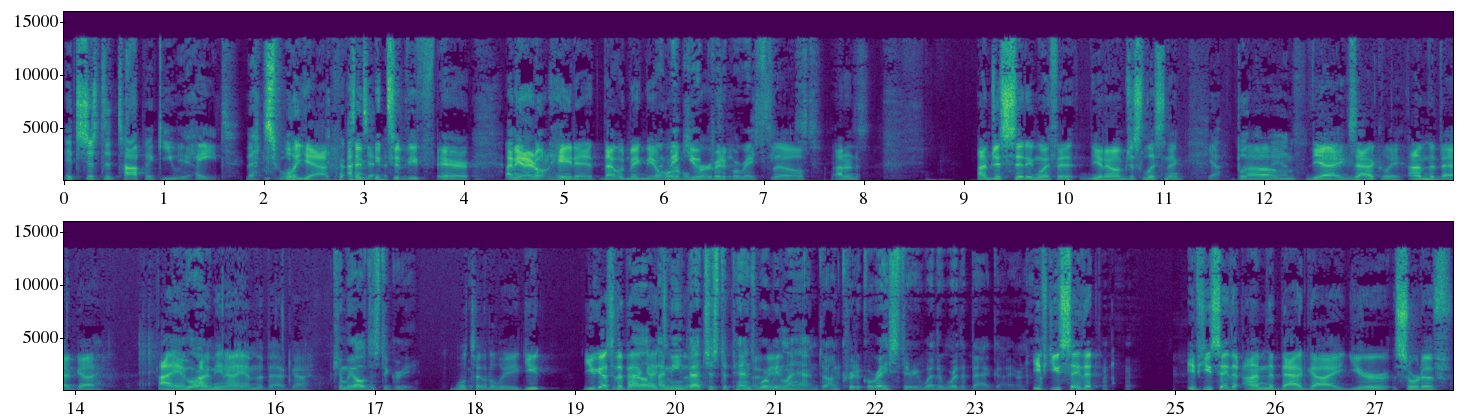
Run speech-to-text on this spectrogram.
it's just a topic you yeah. hate. That's well, yeah. I mean, to be fair, I mean, I don't hate it. That would make me a horrible make you person. a critical race. So I don't know. I'm just sitting with it. You know, I'm just listening. Yeah, um, yeah, exactly. I'm the bad guy. I am. I mean, I am the bad guy. Can we all just agree? Well, totally. You you guys are the bad well, guy. I mean, though. that just depends I where mean, we land on critical race theory, whether we're the bad guy or not. If you say that if you say that I'm the bad guy, you're sort of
